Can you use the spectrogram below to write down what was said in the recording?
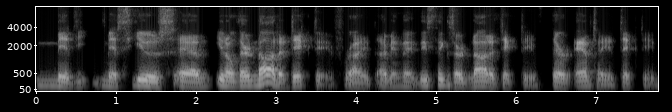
mid misuse and you know they're not addictive right? I mean they, these things are not addictive. They're anti-addictive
